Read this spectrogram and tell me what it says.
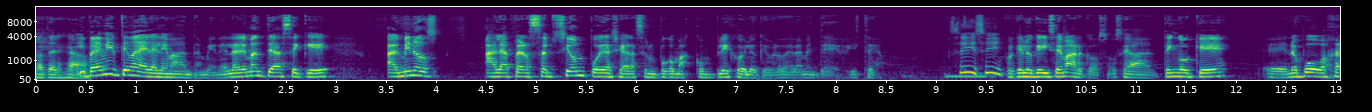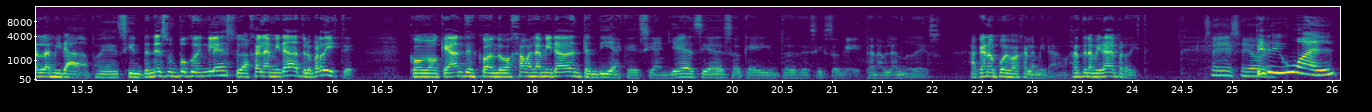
No tenés nada. Y para mí el tema del alemán también. El alemán te hace que, al menos a la percepción, pueda llegar a ser un poco más complejo de lo que verdaderamente es, ¿viste? Sí, sí. Porque es lo que dice Marcos. O sea, tengo que. Eh, no puedo bajar la mirada. Porque si entendés un poco de inglés y bajás la mirada, te lo perdiste. Como que antes, cuando bajabas la mirada, entendías que decían yes, yes, ok. Entonces decís, ok, están hablando de eso. Acá no puedes bajar la mirada. Bajaste la mirada y perdiste. Sí, sí, Pero igual,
